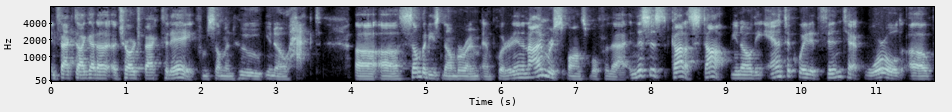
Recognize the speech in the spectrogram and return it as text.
In fact i got a, a charge back today from someone who you know hacked uh, uh, somebody's number and, and, put it in, and I'm responsible for that. And this has got to stop. You know, the antiquated fintech world of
